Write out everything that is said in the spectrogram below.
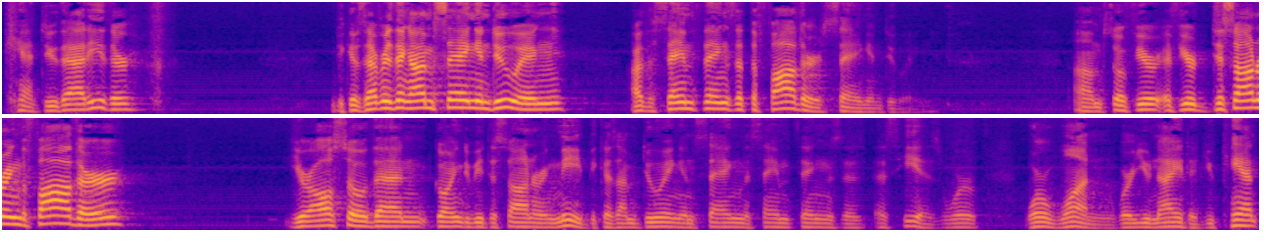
can't do that either. Because everything I'm saying and doing are the same things that the Father is saying and doing. Um, so if you're, if you're dishonoring the Father, you're also then going to be dishonoring me because I'm doing and saying the same things as, as He is. We're, we're one, we're united. You can't,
